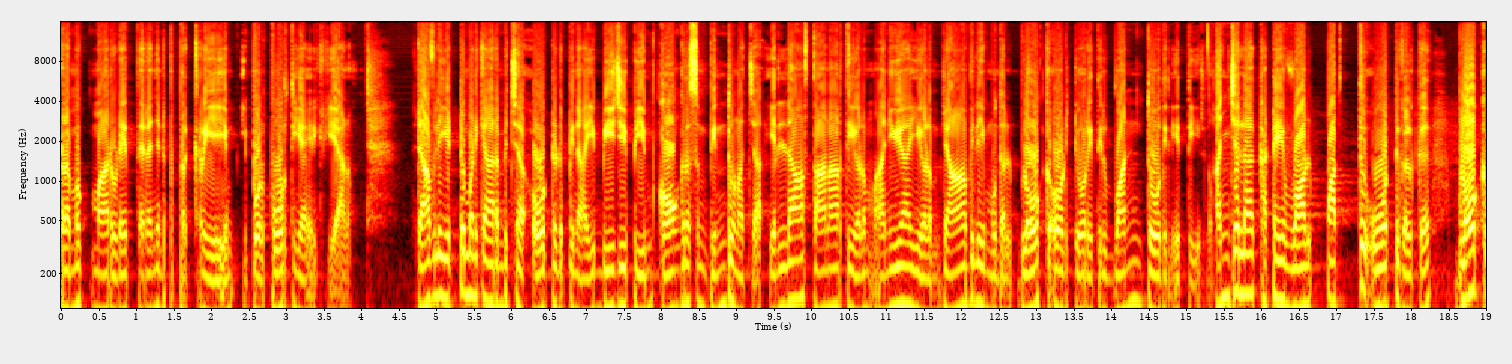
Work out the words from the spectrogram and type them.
പ്രമുഖന്മാരുടെ തെരഞ്ഞെടുപ്പ് പ്രക്രിയയും ഇപ്പോൾ പൂർത്തിയായിരിക്കുകയാണ്. രാവിലെ എട്ട് മണിക്ക് ആരംഭിച്ച വോട്ടെടുപ്പിനായി ബി ജെ പിയും കോൺഗ്രസും പിന്തുണച്ച എല്ലാ സ്ഥാനാർത്ഥികളും അനുയായികളും രാവിലെ മുതൽ ബ്ലോക്ക് ഓഡിറ്റോറിയത്തിൽ വൻതോതിൽ എത്തിയിരുന്നു. അഞ്ചല കട്ടേവാൾ പത്ത് വോട്ടുകൾക്ക് ബ്ലോക്ക്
